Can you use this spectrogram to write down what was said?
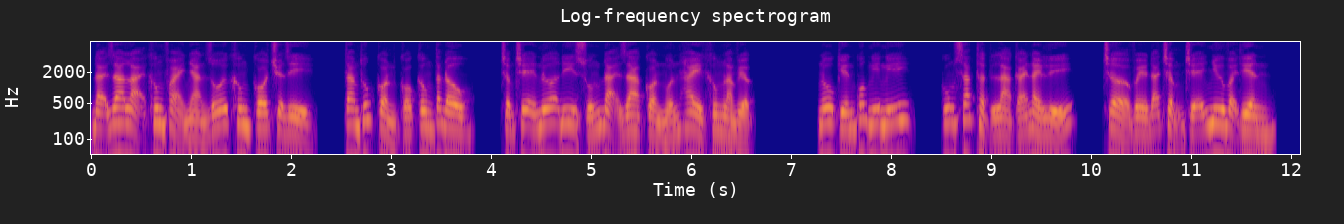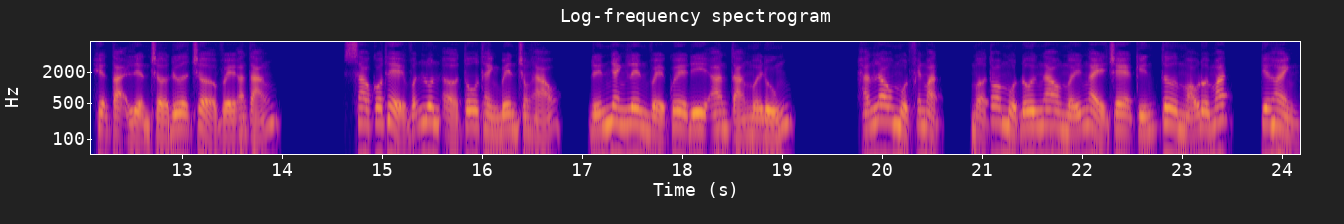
Đại gia lại không phải nhàn rỗi không có chuyện gì, tam thúc còn có công tác đâu, chậm trễ nữa đi xuống đại gia còn muốn hay không làm việc. Nô kiến quốc nghĩ nghĩ, cũng xác thật là cái này lý, trở về đã chậm trễ như vậy thiên, hiện tại liền chờ đưa trở về an táng. Sao có thể vẫn luôn ở tô thành bên trong háo, đến nhanh lên về quê đi an táng mới đúng. Hắn lau một phen mặt, mở to một đôi ngao mấy ngày che kín tơ máu đôi mắt, kia hành,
